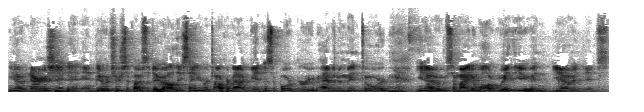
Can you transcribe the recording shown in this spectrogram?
you know, nourish it and, and do what you're supposed to do. All these things we're talking about, getting a support group, having a mentor, Yes. you know, somebody to walk with you. And, you know, it, it's,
